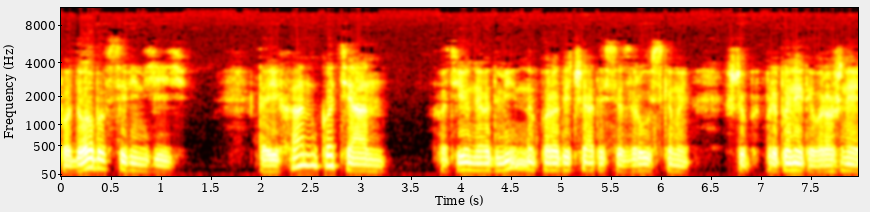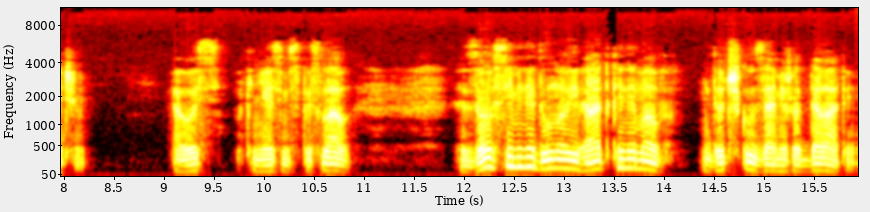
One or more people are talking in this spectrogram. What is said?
Подобався він їй. Та й хан Котян хотів неодмінно породичатися з руськими, щоб припинити ворожнечу. А ось князь Мстислав зовсім і не думав і гадки не мав дочку заміж віддавати,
